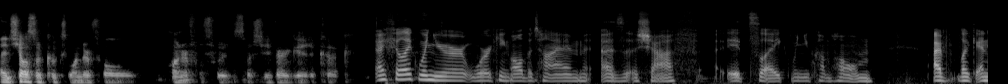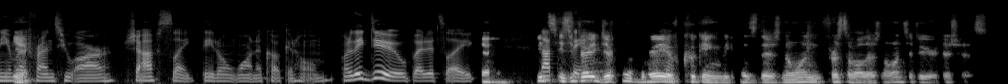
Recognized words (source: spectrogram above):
and she also cooks wonderful, wonderful food. So she's very good at cook. I feel like when you're working all the time as a chef, it's like when you come home. I've like any of my friends who are chefs, like they don't want to cook at home, or they do, but it's like Yeah. It's, it's a very different way Yeah. of cooking because there's no one. First of all, there's no one to do your dishes.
